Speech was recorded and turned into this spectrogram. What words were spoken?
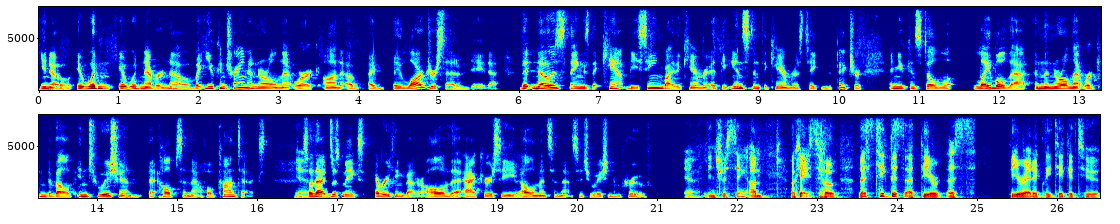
you know it wouldn't it would never know. But you can train a neural network on a, a, a, larger set of data that knows things that can't be seen by the camera at the instant the camera is taking the picture. And you can still l- label that and the neural network can develop intuition that helps in that whole context yeah. So that just makes everything better. All of the accuracy yeah. elements in that situation improve. Yeah, interesting. Um, okay, so let's take this uh, theor- let's theoretically take it to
